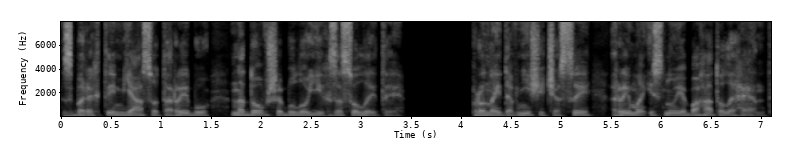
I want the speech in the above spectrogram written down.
зберегти м'ясо та рибу надовше було їх засолити. Про найдавніші часи Рима існує багато легенд.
